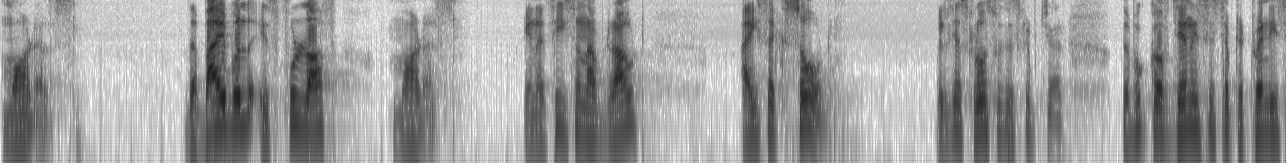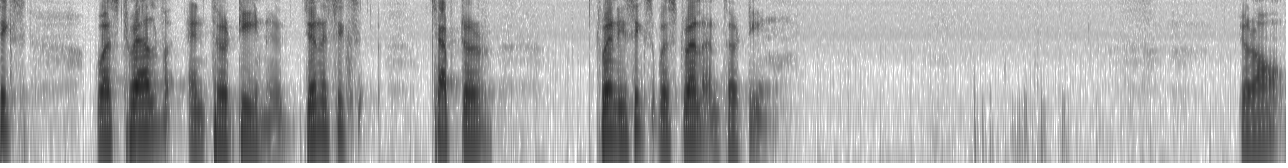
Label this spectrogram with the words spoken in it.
models. The Bible is full of models. In a season of drought, Isaac sowed. We'll just close with the scripture. The book of Genesis, chapter 26, verse 12 and 13. Genesis chapter 26, verse 12 and 13. You know,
